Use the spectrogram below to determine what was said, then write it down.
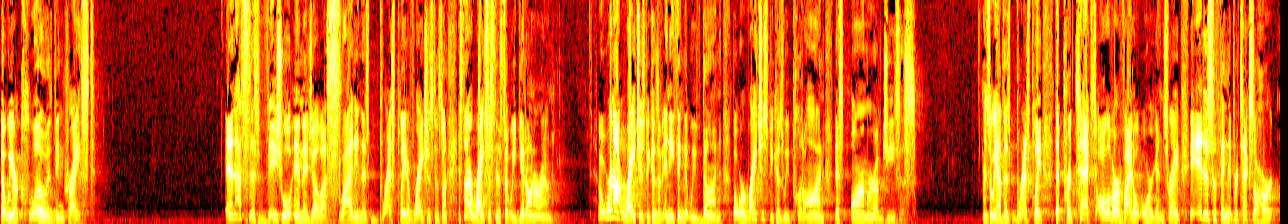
that we are clothed in Christ. And that's this visual image of us sliding this breastplate of righteousness on. It's not a righteousness that we get on our own. We're not righteous because of anything that we've done, but we're righteous because we put on this armor of Jesus. And so we have this breastplate that protects all of our vital organs, right? It is the thing that protects the heart.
